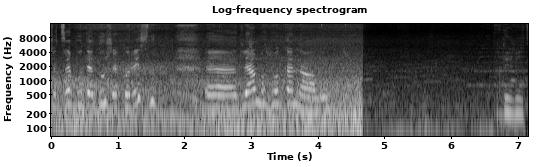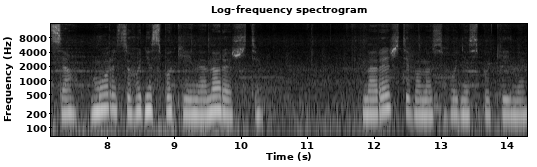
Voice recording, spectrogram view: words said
що це буде дуже корисно е, для мого каналу. Дивіться, море сьогодні спокійне, нарешті. Нарешті воно сьогодні спокійне.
